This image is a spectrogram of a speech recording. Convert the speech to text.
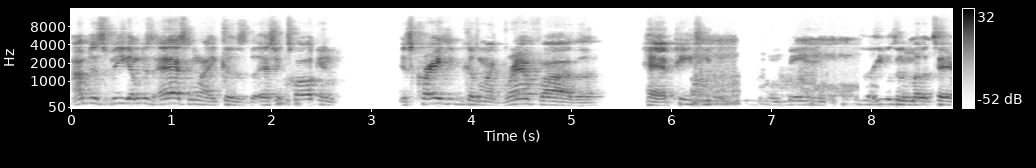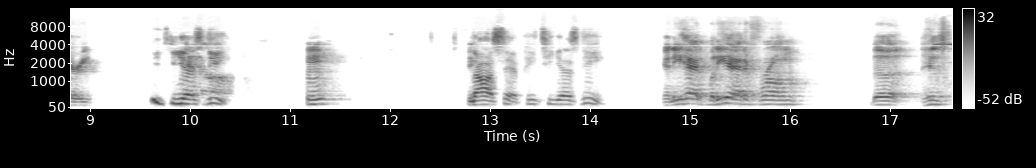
I'm just speaking. I'm just asking, like, because as you're talking, it's crazy because my grandfather had PTSD from being he was in the military. PTSD. And, uh, hmm? No, I said PTSD. And he had, but he had it from the his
